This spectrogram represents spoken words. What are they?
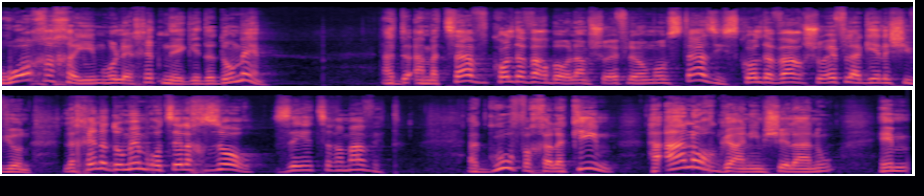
רוח החיים הולכת נגד הדומם. המצב, כל דבר בעולם שואף להומואוסטזיס, כל דבר שואף להגיע לשוויון. לכן הדומם רוצה לחזור, זה יצר המוות. הגוף, החלקים האנאורגניים שלנו, הם,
